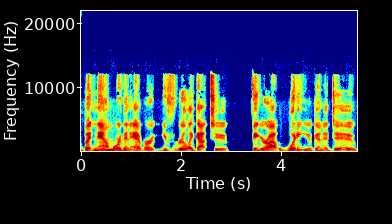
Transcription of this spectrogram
But now more than ever, you've really got to figure out what are you going to do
